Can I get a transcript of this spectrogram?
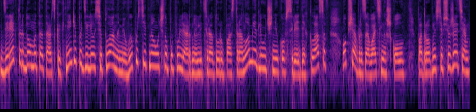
Директор Дома татарской книги поделился планами выпустить научно-популярную литературу по астрономии для учеников средних классов общеобразовательных школ. Подробности в сюжете.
